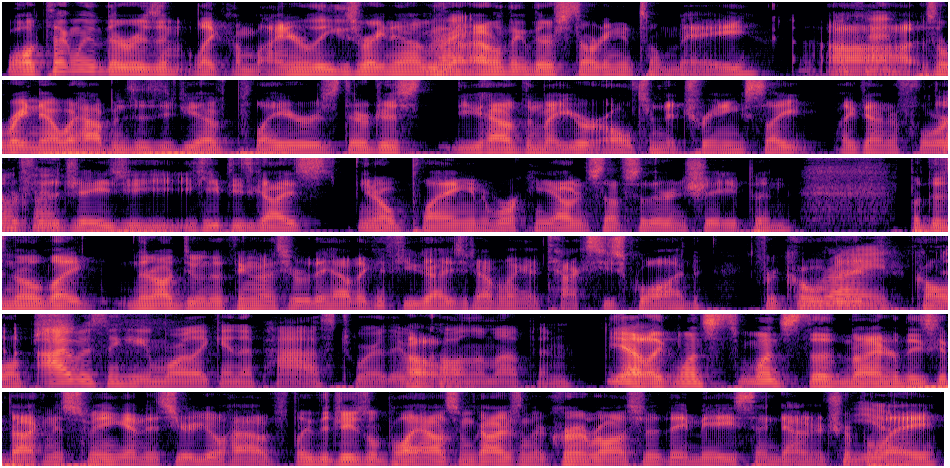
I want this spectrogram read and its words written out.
Well, technically there isn't like a minor leagues right now because Right. I don't think they're starting until May. Uh, so right now what happens is if you have players, they're just you have them at your alternate training site, like down in Florida for the Jays. You, you keep these guys, you know, playing and working out and stuff, so they're in shape. And but there's no like they're not doing the thing last year where they had like a few guys who'd have like a taxi squad for COVID right. call ups. I was thinking more like in the past where they were Oh. calling them up and Yeah, like once once the minor leagues get back into swing again this year, you'll have like the Jays will probably have some guys on their current roster they may send down to AAA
